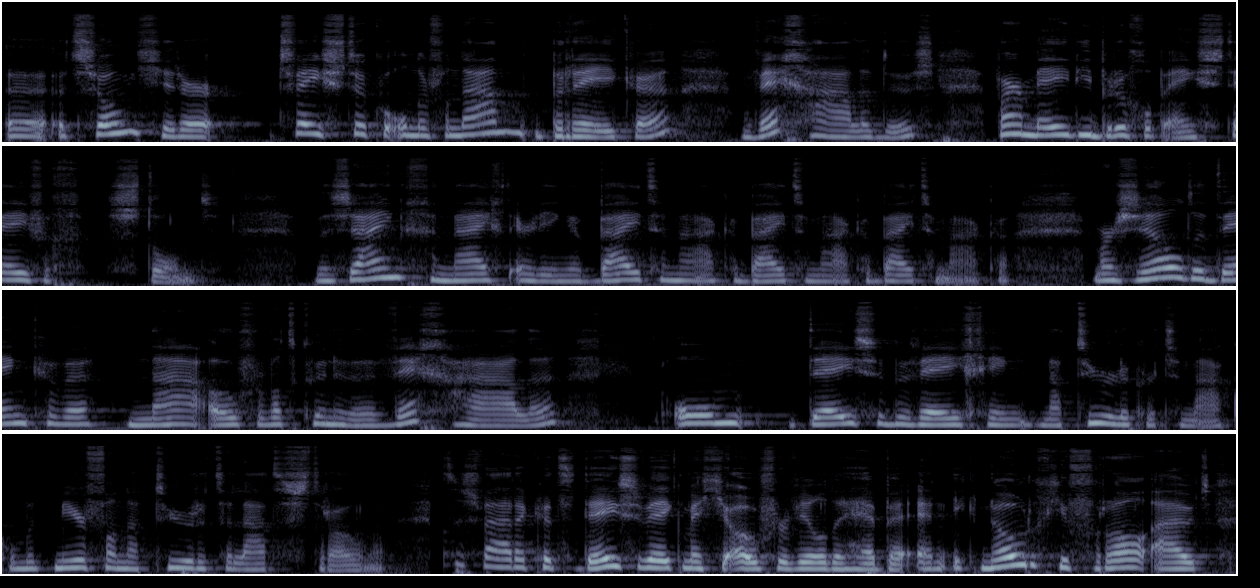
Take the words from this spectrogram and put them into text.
uh, het zoontje er twee stukken onder vandaan breken, weghalen dus, waarmee die brug opeens stevig stond. We zijn geneigd er dingen bij te maken, bij te maken, bij te maken. Maar zelden denken we na over wat kunnen we weghalen om deze beweging natuurlijker te maken, om het meer van nature te laten stromen. Dat is waar ik het deze week met je over wilde hebben. En ik nodig je vooral uit,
